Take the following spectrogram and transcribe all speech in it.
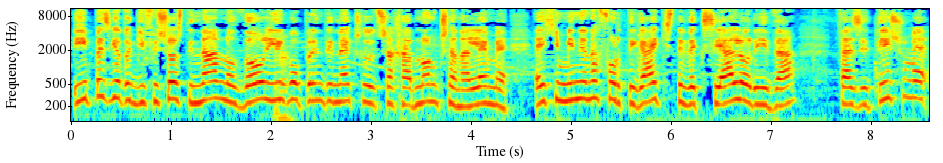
είπες για τον Κυφισό στην άνοδο, Ναι. λίγο πριν την έξοδο του Σαχαρνών, ξαναλέμε, έχει μείνει ένα φορτηγάκι στη δεξιά λωρίδα. Θα ζητήσουμε.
